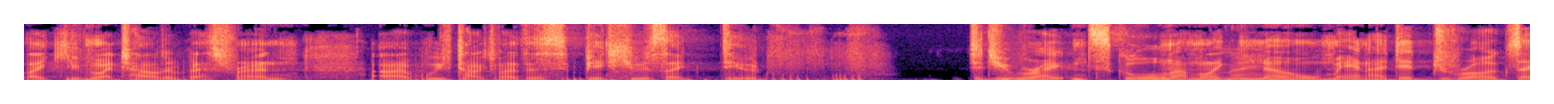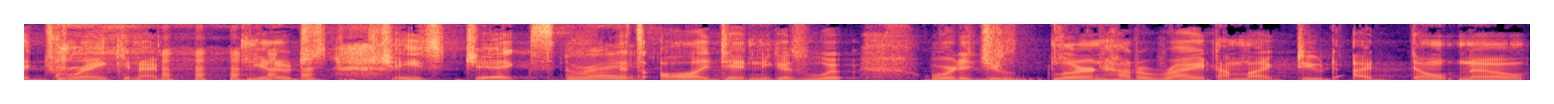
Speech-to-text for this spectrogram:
like even my childhood best friend uh, we've talked about this but he was like dude did you write in school? And I'm like, no, man, I did drugs. I drank and I, you know, just chased chicks. Right. That's all I did. And he goes, where, where did you learn how to write? I'm like, dude, I don't know.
